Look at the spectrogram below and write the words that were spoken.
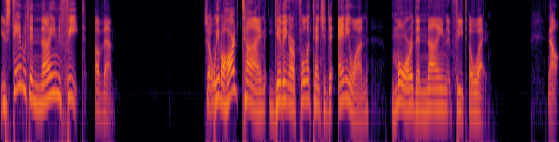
You stand within nine feet of them. So we have a hard time giving our full attention to anyone more than nine feet away. Now,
